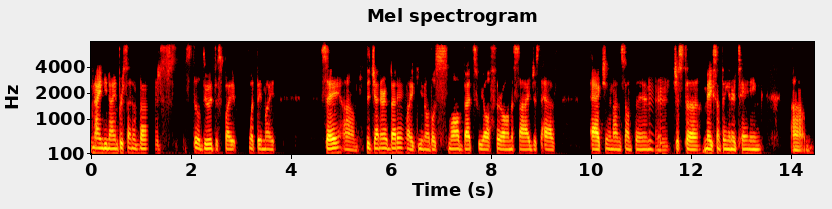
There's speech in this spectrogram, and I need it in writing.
99% of bettors still do it despite what they might say. Um, degenerate betting, like, you know, those small bets we all throw on the side just to have action on something or just to make something entertaining. Um,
